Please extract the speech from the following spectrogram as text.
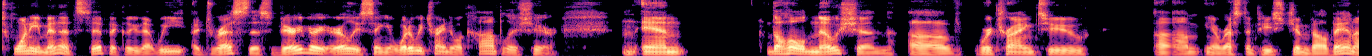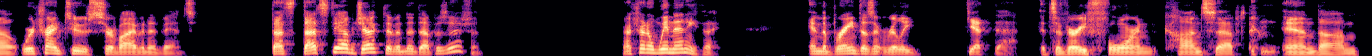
20 minutes typically that we address this very very early saying what are we trying to accomplish here? And the whole notion of we're trying to um you know rest in peace jim valvano we're trying to survive in advance. That's that's the objective in the deposition. We're not trying to win anything. And the brain doesn't really get that it's a very foreign concept and um,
